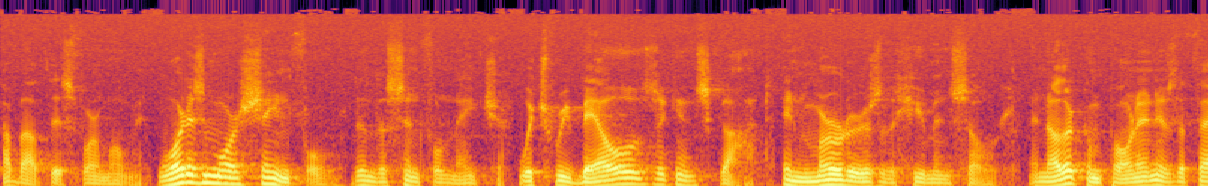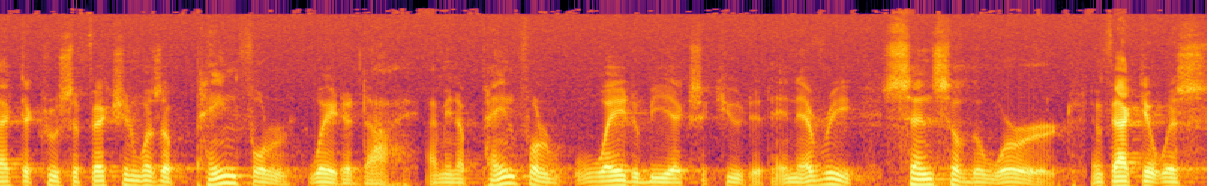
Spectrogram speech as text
about this for a moment. What is more shameful than the sinful nature, which rebels against God and murders the human soul? Another component is the fact that crucifixion was a painful way to die. I mean, a painful way to be executed in every sense of the word. In fact, it was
